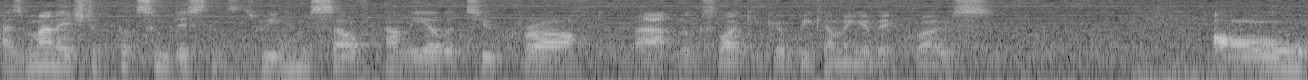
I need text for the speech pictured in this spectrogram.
Has managed to put some distance between himself and the other two craft. That looks like it could be coming a bit close. Oh!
